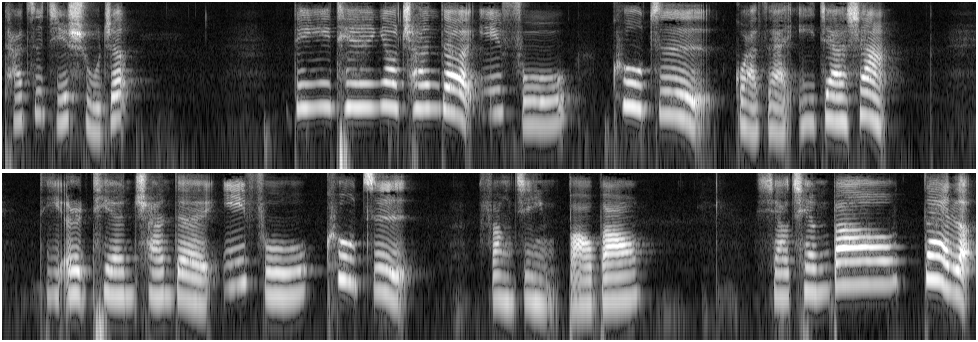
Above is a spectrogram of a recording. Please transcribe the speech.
他自己数着：第一天要穿的衣服、裤子挂在衣架上；第二天穿的衣服、裤子放进包包、小钱包。带了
